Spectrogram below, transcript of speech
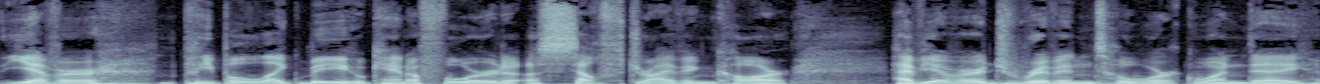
you ever, people like me who can't afford a self driving car, have you ever driven to work one day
